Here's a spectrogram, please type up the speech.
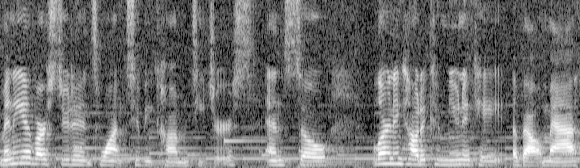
Many of our students want to become teachers and so learning how to communicate about math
